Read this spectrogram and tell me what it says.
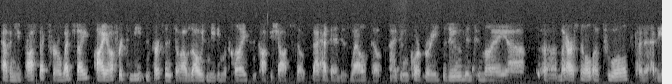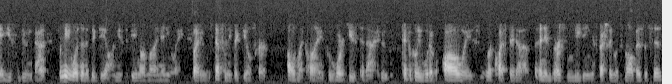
have a new prospect for a website, I offered to meet in person. So I was always meeting with clients in coffee shops. So that had to end as well. So had to incorporate Zoom into my uh, uh, my arsenal of tools. Kind of had to get used to doing that. For me, it wasn't a big deal. I'm used to being online anyway, but it was definitely a big deal for all of my clients who weren't used to that, who typically would have always requested a, an in-person meeting, especially with small businesses.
